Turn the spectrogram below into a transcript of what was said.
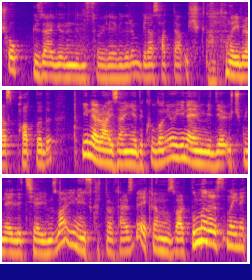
Çok güzel göründüğünü söyleyebilirim. Biraz hatta ışıktan dolayı biraz patladı. Yine Ryzen 7 kullanıyor. Yine Nvidia 3050 Ti'miz var. Yine 144 Hz bir ekranımız var. Bunlar arasında yine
